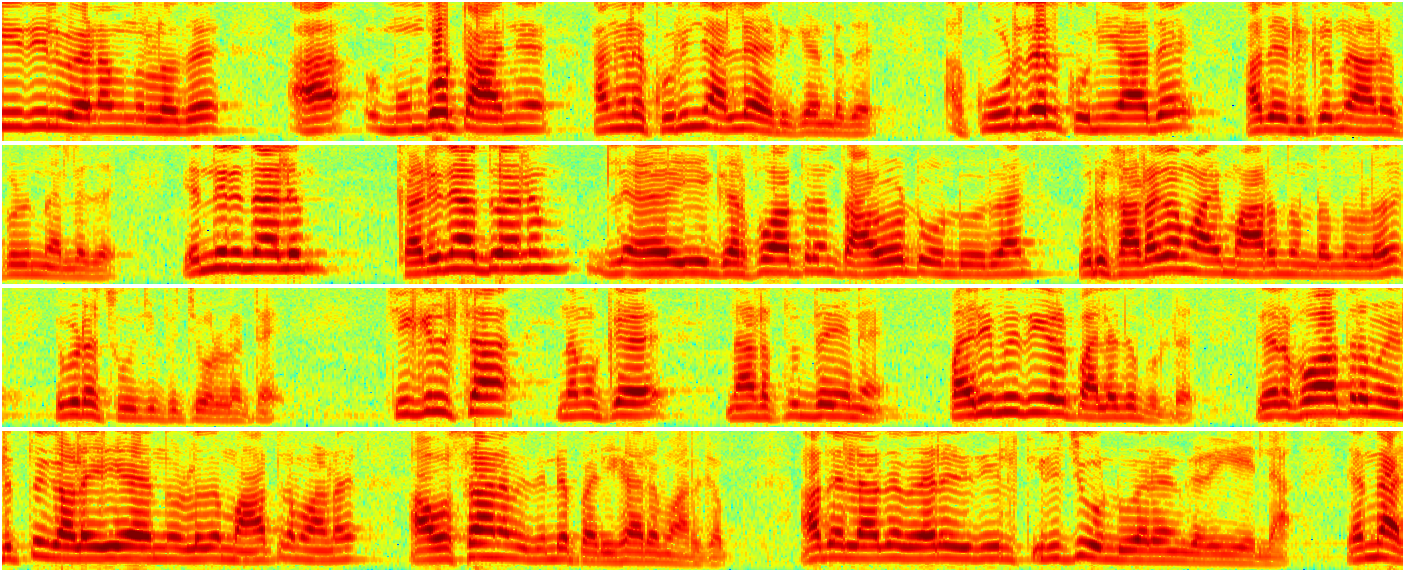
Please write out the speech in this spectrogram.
രീതിയിൽ വേണമെന്നുള്ളത് മുമ്പോട്ടാഞ്ഞ് അങ്ങനെ കുനിഞ്ഞല്ല എടുക്കേണ്ടത്. കൂടുതൽ കുനിയാതെ അതെടുക്കുന്നതാണ് എപ്പോഴും നല്ലത്. എന്നിരുന്നാലും കഠിനാധ്വാനം ഈ ഗർഭപാത്രം താഴോട്ട് കൊണ്ടുവരുവാൻ ഒരു ഘടകമായി മാറുന്നുണ്ടെന്നുള്ളത് ഇവിടെ സൂചിപ്പിച്ചുകൊള്ളട്ടെ. ചികിത്സ നമുക്ക് നടത്തുന്നതിന് പരിമിതികൾ പലതുമുണ്ട്. ഗർഭപാത്രം എടുത്തു കളയുക എന്നുള്ളത് മാത്രമാണ് അവസാനം ഇതിന്റെ പരിഹാര മാർഗം അതല്ലാതെ വേറെ രീതിയിൽ തിരിച്ചു കൊണ്ടുവരാൻ കഴിയുകയില്ല എന്നാൽ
